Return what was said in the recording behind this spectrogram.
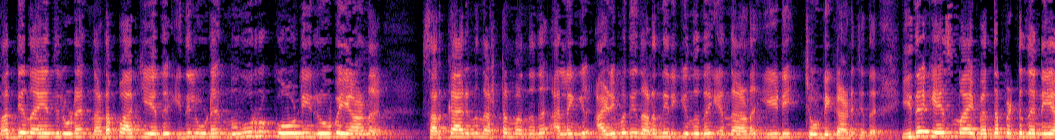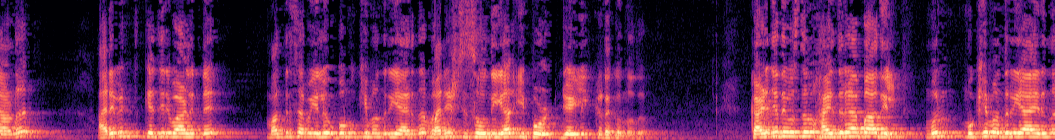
മദ്യനയത്തിലൂടെ നടപ്പാക്കിയത്. ഇതിലൂടെ നൂറ് കോടി രൂപയാണ് സർക്കാരിന് നഷ്ടം വന്നത് അല്ലെങ്കിൽ അഴിമതി നടന്നിരിക്കുന്നത് എന്നാണ് ഇ ഡി ചൂണ്ടിക്കാണിച്ചത്. ഇതേ കേസുമായി ബന്ധപ്പെട്ട് തന്നെയാണ് അരവിന്ദ് കെജ്രിവാളിന്റെ മന്ത്രിസഭയിലെ ഉപമുഖ്യമന്ത്രിയായിരുന്ന മനീഷ് സിസോദിയ ഇപ്പോൾ ജയിലിൽ കിടക്കുന്നത്. കഴിഞ്ഞ ദിവസം ഹൈദരാബാദിൽ മുൻ മുഖ്യമന്ത്രിയായിരുന്ന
